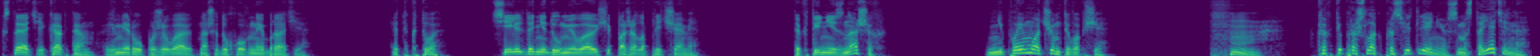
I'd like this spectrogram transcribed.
Кстати, как там в миру поживают наши духовные братья? Это кто? Тильда недоумевающе пожала плечами. Так ты не из наших? Не пойму, о чем ты вообще. Хм, как ты прошла к просветлению, самостоятельно?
